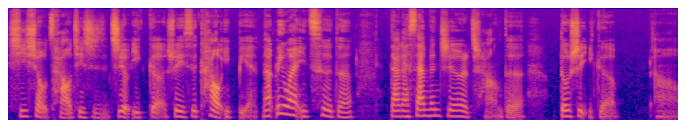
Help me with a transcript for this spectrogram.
洗手槽其实只有一个，所以是靠一边。那另外一侧的大概三分之二长的都是一个啊、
